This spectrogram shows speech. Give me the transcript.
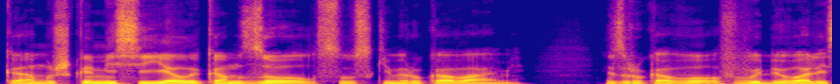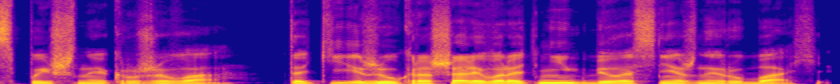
Камушками сиял и камзол с узкими рукавами. Из рукавов выбивались пышные кружева. Такие же украшали воротник белоснежной рубахи.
